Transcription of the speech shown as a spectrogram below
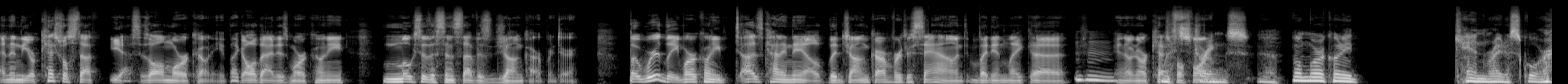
And then the orchestral stuff, yes, is all Morricone. Like all that is Morricone. Most of the synth stuff is John Carpenter. But weirdly, Morricone does kind of nail the John Carpenter sound, but in like a hmm you know an With orchestral form. strings. Yeah. Well, Morricone can write a score.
